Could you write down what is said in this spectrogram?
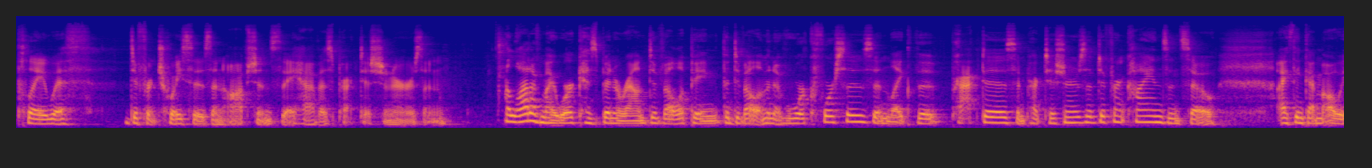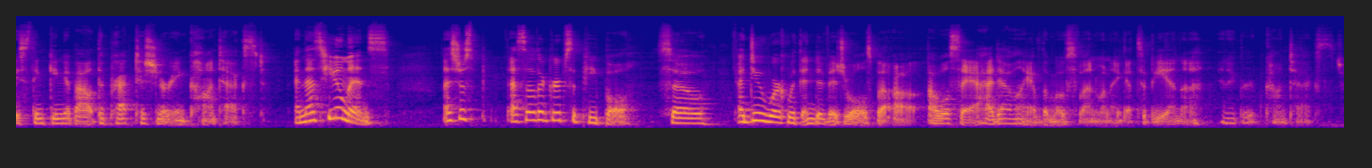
play with different choices and options they have as practitioners and a lot of my work has been around developing the development of workforces and like the practice and practitioners of different kinds. And so I think I'm always thinking about the practitioner in context. And that's humans. That's just, that's other groups of people. So I do work with individuals, but I'll, I will say I definitely have the most fun when I get to be in a in a group context.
